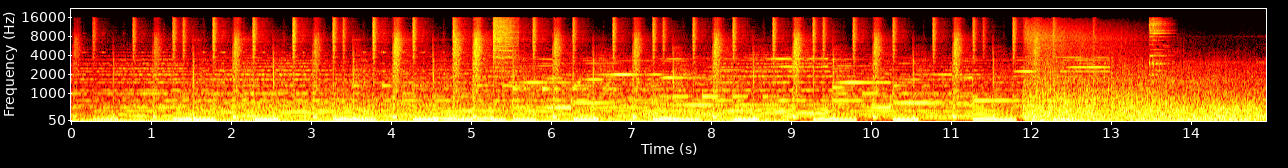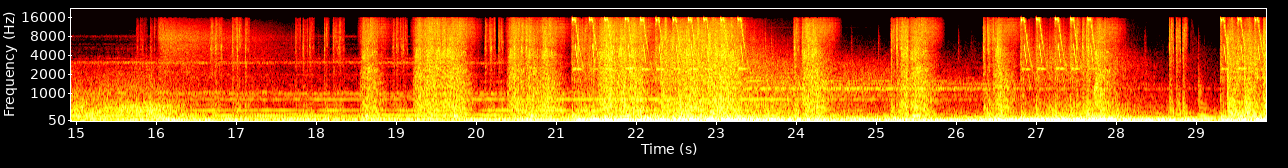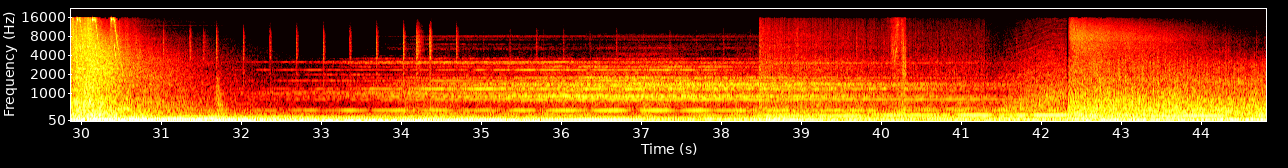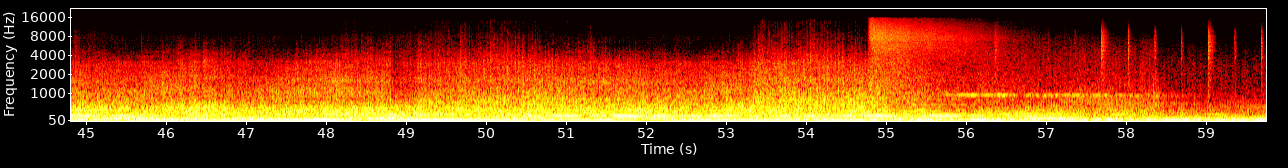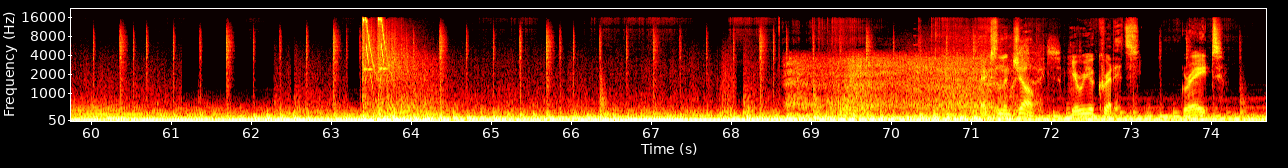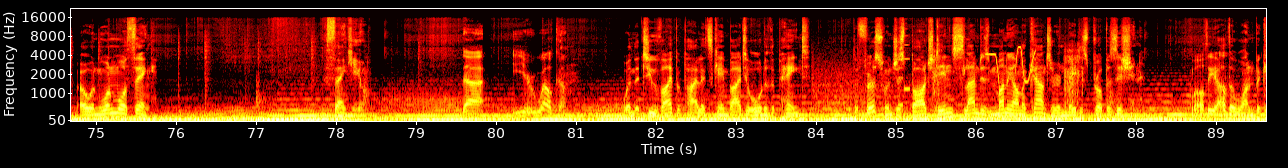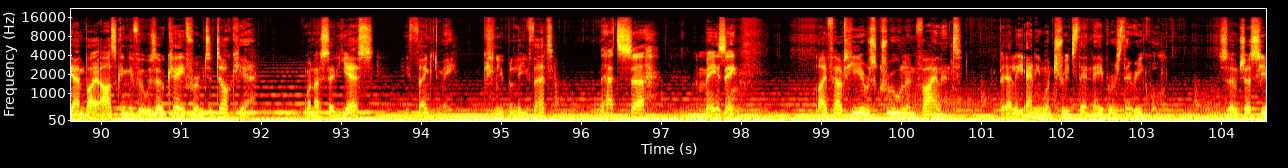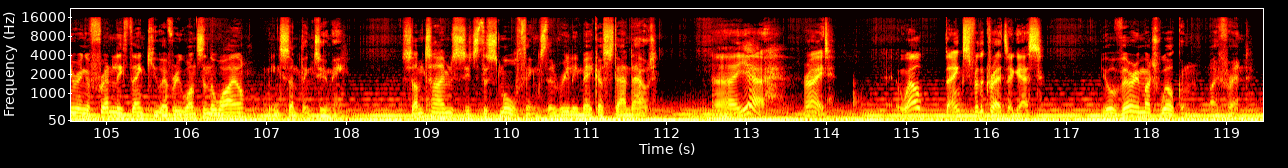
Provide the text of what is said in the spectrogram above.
Credits. Great. Oh, and one more thing. Thank you. Uh, you're welcome. When the two Viper pilots came by to order the paint, the first one just barged in, slammed his money on the counter, and made his proposition. While the other one began by asking if it was okay for him to dock here. When I said yes, he thanked me. Can you believe that? That's, uh, amazing. Life out here is cruel and violent. Barely anyone treats their neighbor as their equal. So just hearing a friendly thank you every once in a while means something to me. Sometimes it's the small things that really make us stand out. Uh, yeah, right. Well, thanks for the creds, I guess. You're very much welcome, my friend.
